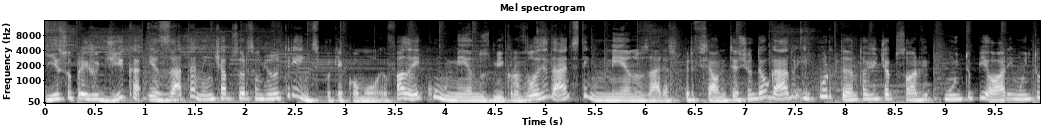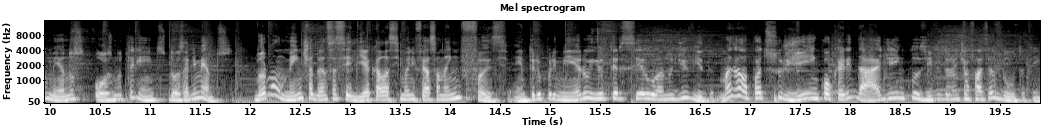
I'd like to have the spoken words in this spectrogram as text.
E isso prejudica exatamente a absorção de nutrientes, porque, como eu falei, com menos microvilosidades tem menos área superficial no intestino delgado e, portanto, a gente absorve muito pior e muito menos os nutrientes dos alimentos. Normalmente, a doença celíaca ela se manifesta na infância, entre o primeiro e o terceiro ano de vida, mas ela pode surgir em qualquer idade inclusive durante a fase adulta. Tem,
